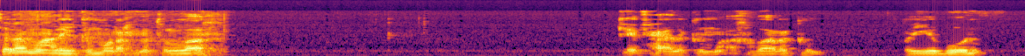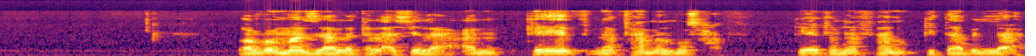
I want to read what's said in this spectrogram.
السلام عليكم ورحمة الله. كيف حالكم وأخباركم؟ طيبون. برضو ما زالت الأسئلة عن كيف نفهم المصحف كيف نفهم كتاب الله.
